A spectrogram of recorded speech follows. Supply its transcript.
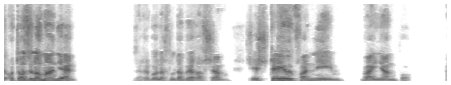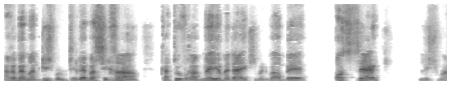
אותו זה לא מעניין. אז הרב הולך לדבר עכשיו שיש שתי אופנים בעניין פה. הרב מדגיש פה, תראה בשיחה, כתוב רב מאיר מדייק שמדבר בעוסק לשמה.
